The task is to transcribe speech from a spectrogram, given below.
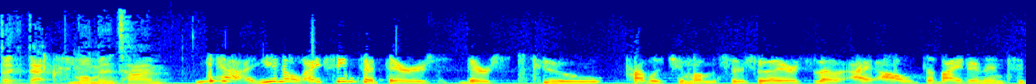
like that moment in time? Yeah, you know, I think that there's there's two probably two moments. So there's the I, I'll divide it into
